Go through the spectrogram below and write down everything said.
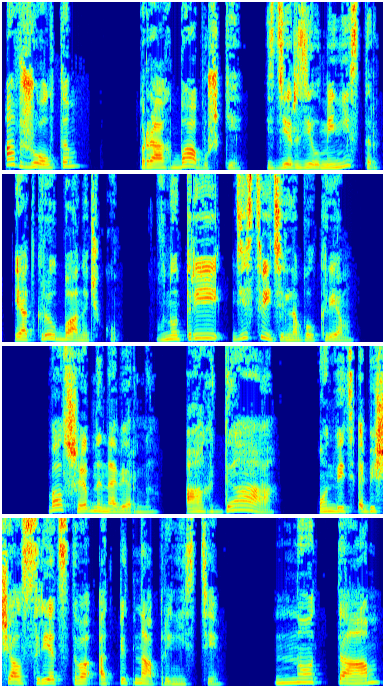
А в желтом? Прах бабушки, сдерзил министр и открыл баночку. Внутри действительно был крем. Волшебный, наверное. Ах, да! Он ведь обещал средства от пятна принести. Но там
